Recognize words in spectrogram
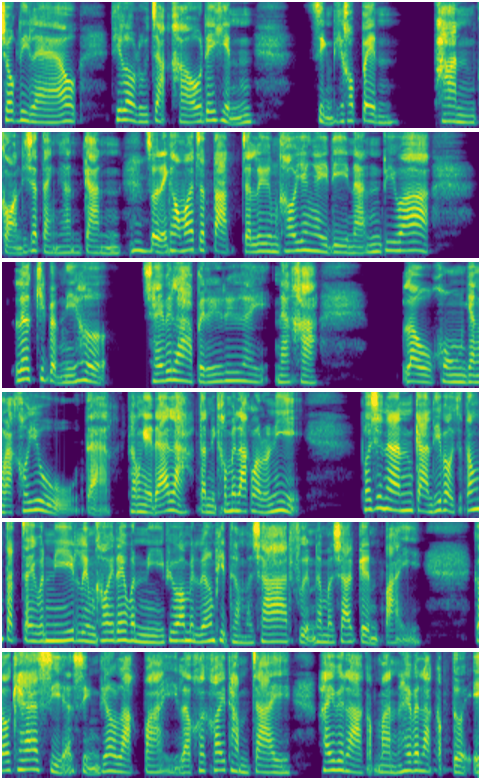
โชคดีแล้ว ที่เรารู้จักเขาได้เห็นสิ่งที่เขาเป็นทันก่อนที่จะแต่งงานกันอืมส่วนในคำว่าจะตัดจะลืมเขายังไงดีนั้น พี่ว่าเลิกคิดแบบนี้เหอะ ใช้เวลาไปเรื่อย ๆ นะคะ เราคงยังรักเขาอยู่ แต่ทำไงได้ล่ะ ตอนนี้เขาไม่รักเราแล้วนี่ เพราะฉะนั้นการที่บอกจะต้องตัดใจวันนี้ลืมเขาให้ได้วันนี้ พี่ว่าเป็นเรื่องผิดธรรมชาติ ฝืนธรรมชาติเกินไป ก็แค่เสียสิ่งที่เรารักไป แล้วค่อยๆทำใจ ให้เวลากับมัน ให้เวลากับตัวเอ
